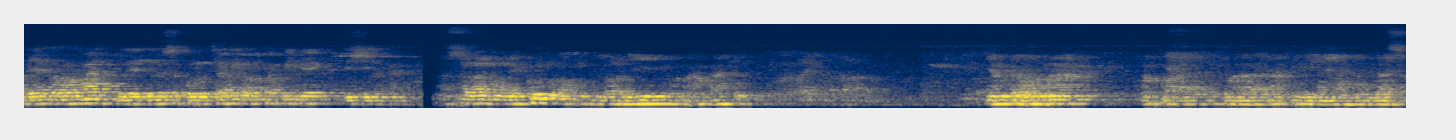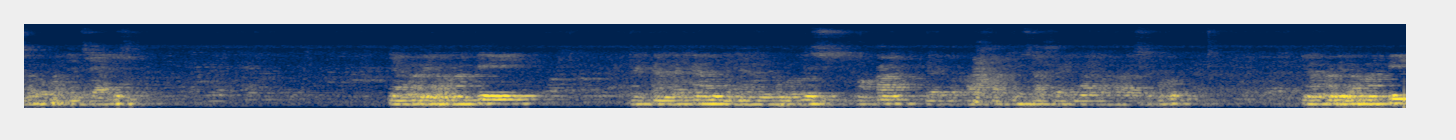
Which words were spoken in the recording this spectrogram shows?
Pada yang terhormat, Bulet dulu 10 cari Pak Pide, disilakan. Assalamualaikum warahmatullahi wabarakatuh. Yang terhormat Bapak Ketua Rapi Wilayah 16 Kabupaten Ciamis. Yang kami hormati rekan-rekan jajaran pengurus lokal dari 1 sampai dengan lokal 10. Yang kami hormati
